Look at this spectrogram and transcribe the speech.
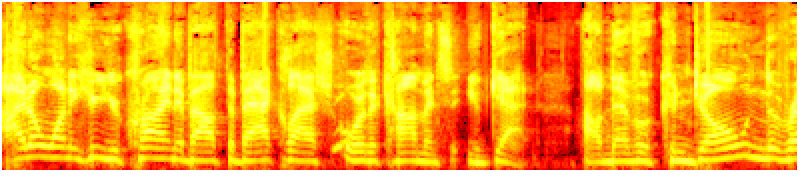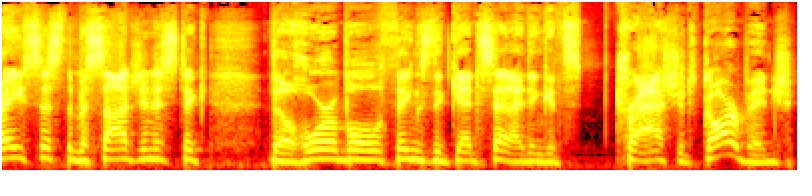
I don't want to hear you crying about the backlash or the comments that you get. I'll never condone the racist, the misogynistic, the horrible things that get said. I think it's trash, it's garbage.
